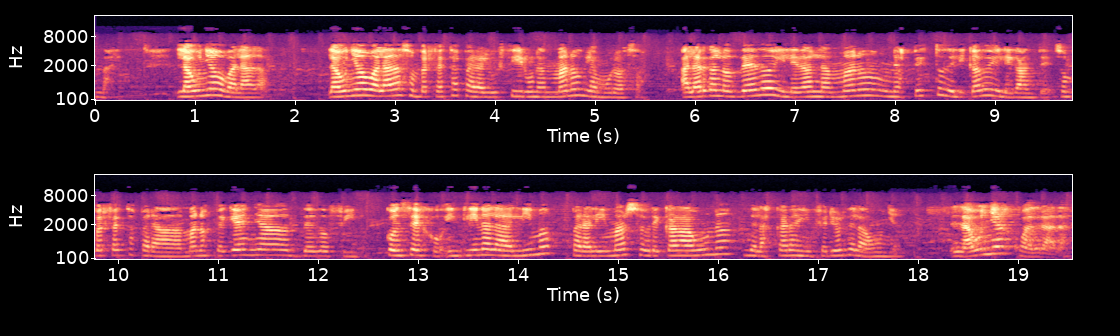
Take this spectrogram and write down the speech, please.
Vale. La uña ovalada. Las uñas ovaladas son perfectas para lucir unas manos glamurosas. Alargan los dedos y le dan las manos un aspecto delicado y elegante. Son perfectas para manos pequeñas, dedos finos. Consejo, inclina la lima para limar sobre cada una de las caras inferior de la uña. Las uñas cuadradas.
